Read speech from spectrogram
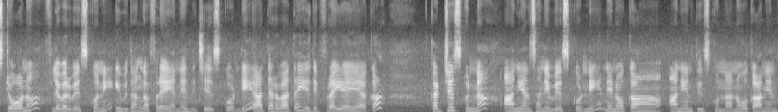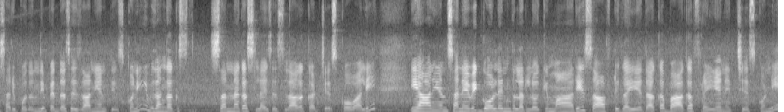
స్టోన్ ఫ్లేవర్ వేసుకొని ఈ విధంగా ఫ్రై అనేది చేసుకోండి. ఆ తర్వాత ఇది ఫ్రై అయ్యాక కట్ చేసుకున్న ఆనియన్స్ అనేవి వేసుకోండి. నేను ఒక ఆనియన్ తీసుకున్నాను. ఒక ఆనియన్ సరిపోతుంది. పెద్ద సైజ్ ఆనియన్ తీసుకొని ఈ విధంగా సన్నగా స్లైసెస్ లాగా కట్ చేసుకోవాలి. ఈ ఆనియన్స్ అనేవి గోల్డెన్ కలర్లోకి మారి సాఫ్ట్గా అయ్యేదాకా బాగా ఫ్రై అనేది చేసుకోండి.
